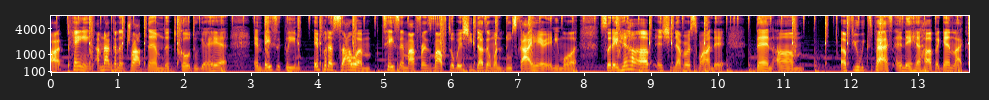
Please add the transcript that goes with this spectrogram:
are paying. I'm not gonna drop them to go do your hair. And basically, it put a sour taste in my friend's mouth to where she doesn't want to do Sky hair anymore. So they hit her up and she never responded. Then um a few weeks passed and they hit her up again like,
